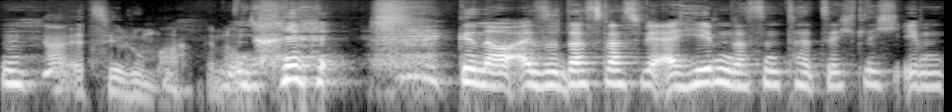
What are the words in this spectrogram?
Mhm. Ja, erzähl du mal, genau. genau, also das, was wir erheben, das sind tatsächlich eben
